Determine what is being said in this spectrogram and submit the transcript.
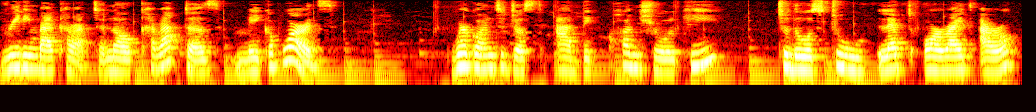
Reading by character. Now, characters make up words. We're going to just add the control key to those two left or right arrow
